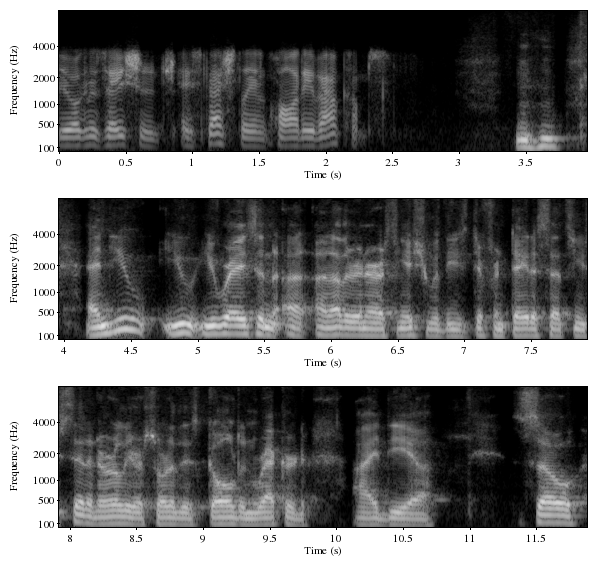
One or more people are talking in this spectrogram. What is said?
the organization, especially in quality of outcomes. Mm-hmm. And you you you raised an, uh, another interesting issue with these different data sets. And you said it earlier, sort of this golden record idea. So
